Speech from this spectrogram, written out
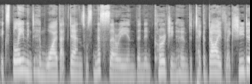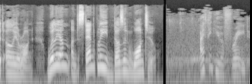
explaining to him why that dance was necessary and then encouraging him to take a dive like she did earlier on. William, understandably, doesn't want to. I think you're afraid.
